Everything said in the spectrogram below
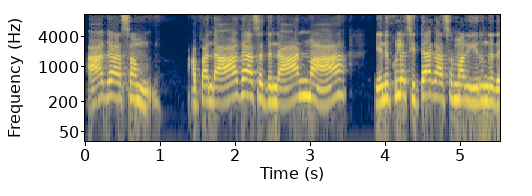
ஆகாசம். அப்ப அந்த ஆகாசத்தை இந்த ஆன்மா எனக்குள்ள சித்தாகாசமாக இருந்தத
